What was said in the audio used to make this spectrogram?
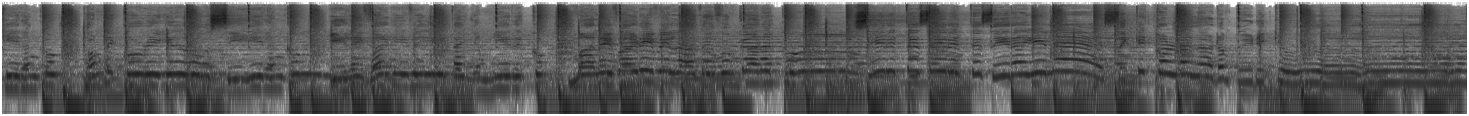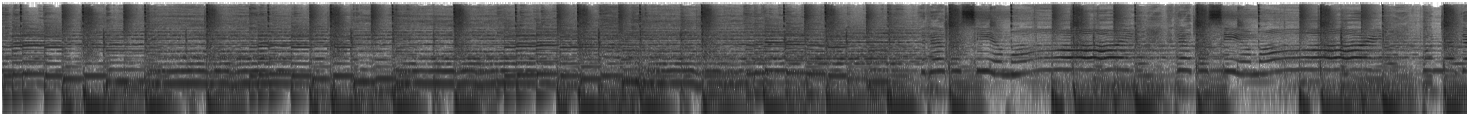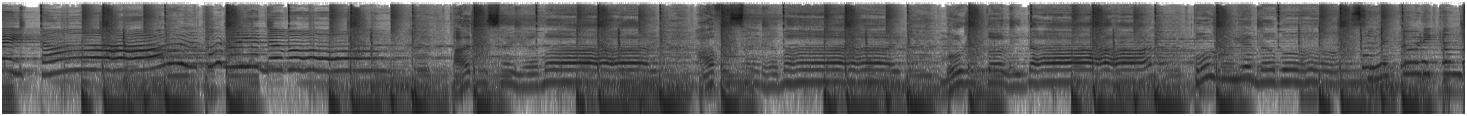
துடிக்கும் இறங்கும். தொண்டை குழியில் ஊசி இறங்கும். இலை வடிவில் இதயம் இருக்கும். மலை வடிவில் அதுவும் கணக்கும் சிரித்து சிரித்து சிறையில சிக்கிக்கொள்ள அடம் ரகசியமாய் அதிசயமாய் அவசரமாய் மொழி தொலைந்தார் பொருள் என்னவோ சுழத் துடிக்கும்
